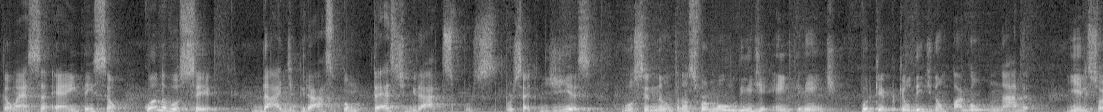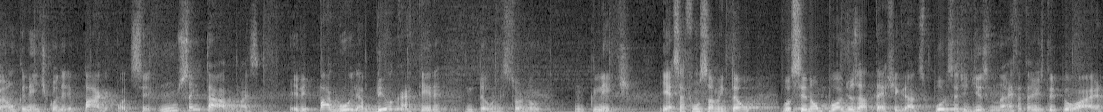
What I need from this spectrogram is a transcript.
Então essa é a intenção. Quando você dá de graça, como teste grátis por, por 7 dias, você não transformou o lead em cliente. Por quê? Porque o lead não pagou nada. E ele só é um cliente quando ele paga. Pode ser um centavo, mas ele pagou, ele abriu a carteira, então ele se tornou um cliente. E essa é a função. Então, você não pode usar teste grátis por 7 dias na estratégia de Tripwire,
